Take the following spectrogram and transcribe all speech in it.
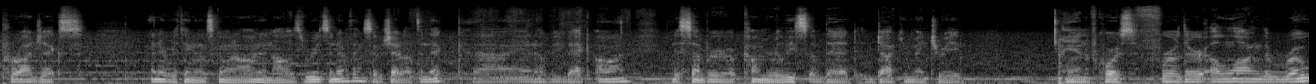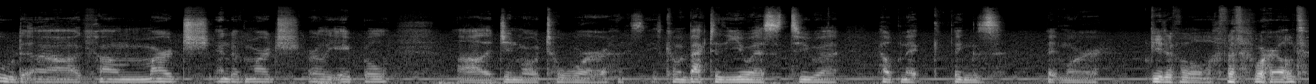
projects and everything that's going on and all his roots and everything. So shout out to Nick, uh, and he'll be back on December come release of that documentary. And of course, further along the road, uh, come March, end of March, early April, uh, the Jinmo tour. He's coming back to the U.S. to uh, help make things a bit more beautiful for the world.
